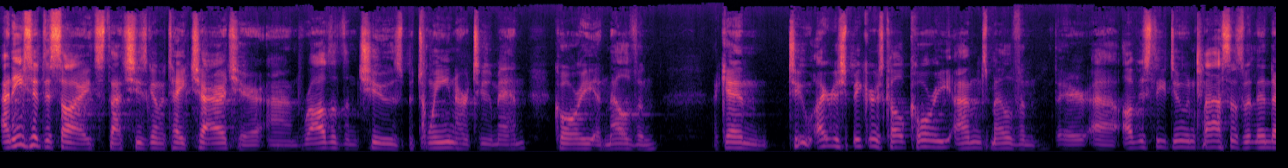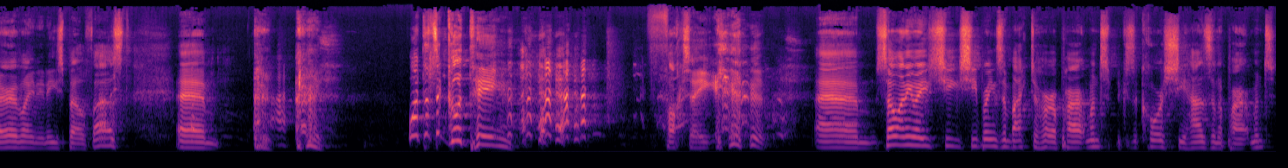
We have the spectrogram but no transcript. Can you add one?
Anita decides that she's going to take charge here, and rather than choose between her two men, Corey and Melvin, again, two Irish speakers called Corey and Melvin. They're uh, obviously doing classes with Linda Ervine in East Belfast. Um, what? That's a good thing. Fuck's sake. um, so anyway, she she brings him back to her apartment because, of course, she has an apartment,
